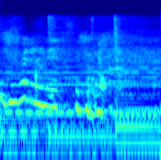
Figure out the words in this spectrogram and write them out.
因为。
